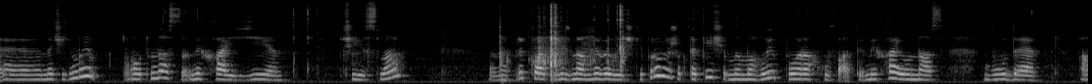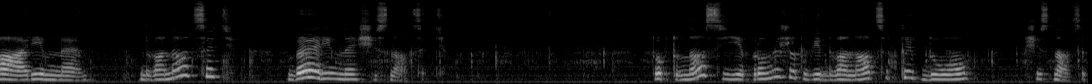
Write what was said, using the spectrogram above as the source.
Е, значить, ми, от у нас нехай є числа. Наприклад, візьмемо невеличкий проміжок, такий, щоб ми могли порахувати. Нехай у нас буде А рівне 12, Б рівне 16. Тобто в нас є проміжок від 12 до 16.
